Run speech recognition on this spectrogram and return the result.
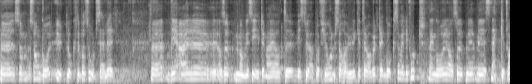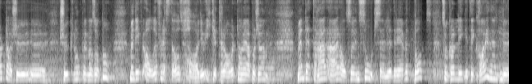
eh, som, går utelukkende på solceller. Eh, det er, eh, altså Mange sier til meg at eh, hvis du er på fjorden, så har du det ikke travelt. Den går ikke så veldig fort. Den går altså med snekkefart, da, sju, sju knop eller noe sånt noe. Men de aller fleste av oss har jo ikke travelt når vi er på sjøen. Men dette her er altså en solcelledrevet båt som kan ligge til kai. Det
